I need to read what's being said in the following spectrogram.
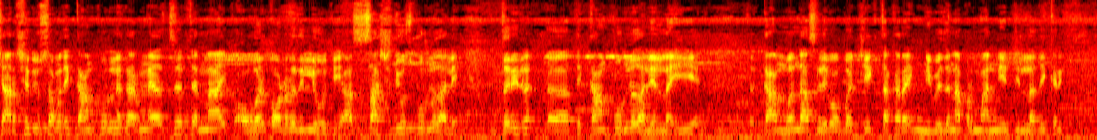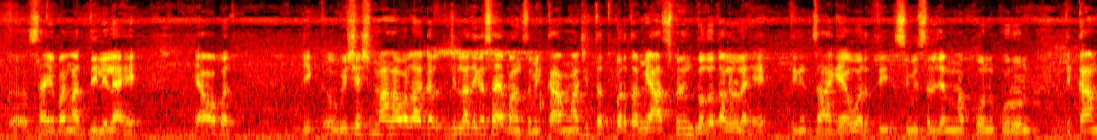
चारशे दिवसामध्ये काम पूर्ण करण्याचं त्यांना एक ऑवर्क ऑर्डर दिली होती. आज सहाशे दिवस पूर्ण झाले. तरी ते काम पूर्ण झालेलं नाही आहे तर काम बंद असल्याबाबतची एक तक्रार एक निवेदन आपण माननीय जिल्हाधिकारी साहेबांना दिलेलं आहे याबाबत. एक विशेष मानावं लागेल जिल्हाधिकारी साहेबांचं. मी कामाची तत्परता मी आजपर्यंत बघत आलेलो आहे. तिने जाग्यावरती सिव्हिल सर्जनना फोन करून ते काम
